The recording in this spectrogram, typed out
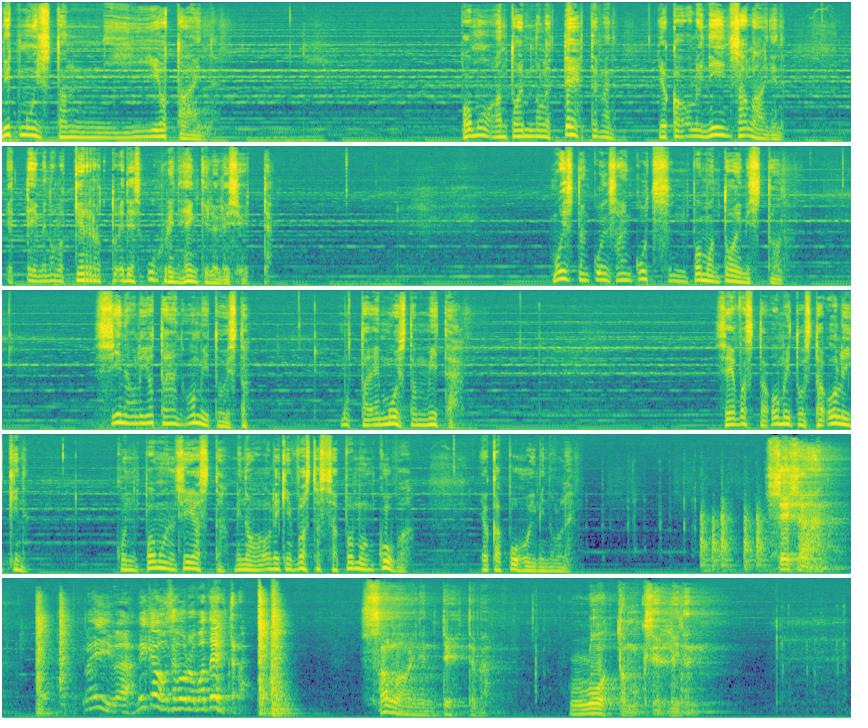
Nyt muistan jotain. Pomo antoi minulle tehtävän, joka oli niin salainen, ettei minulle kerrottu edes uhrin henkilöllisyyttä. Muistan, kuin sain kutsun pomon toimistoon. Siinä oli jotain omituista, mutta en muista mitä. Se vasta omituista olikin, kun pomon sijasta minua olikin vastassa pomon kuva, joka puhui minulle. Sisään. Päivää, mikä on seuraava tehtävä? Salainen tehtävä. Luottamuksellinen.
